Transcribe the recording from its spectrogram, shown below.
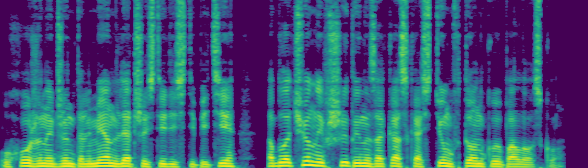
ухоженный джентльмен лет 65, облаченный в шитый на заказ костюм в тонкую полоску.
